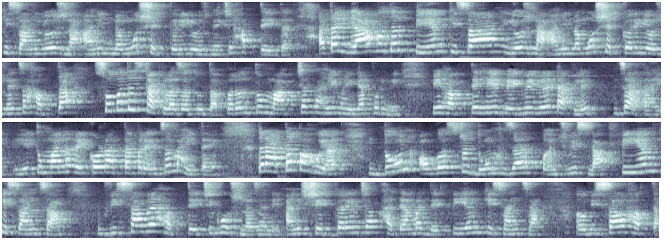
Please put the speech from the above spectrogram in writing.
किसान योजना आणि नमो शेतकरी योजनेचे हप्ते येतात. आता या अगोदर पी एम किसान योजना आणि नमो शेतकरी योजनेचा हप्ता सोबतच टाकला जात होता परंतु मागच्या काही महिन्यापूर्वी हे हप्ते हे वेगवेगळे टाकले जात आहेत हे तुम्हाला रेकॉर्ड आत्तापर्यंत माहीत आहे. तर आता पाहूयात दोन ऑगस्ट दोन हजार पंचवीसला पी एम किसानचा विसाव्या हप्त्याची घोषणा झाली आणि शेतकऱ्यांच्या खात्यामध्ये पी एम किसानचा विसावा हप्ता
